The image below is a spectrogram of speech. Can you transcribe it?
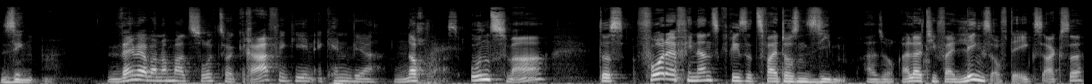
sinken. Wenn wir aber nochmal zurück zur Grafik gehen, erkennen wir noch was. Und zwar, dass vor der Finanzkrise 2007, also relativ weit links auf der X-Achse,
